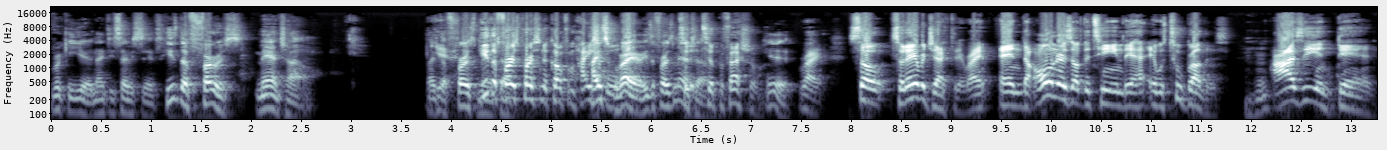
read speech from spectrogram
rookie year, 1976. He's the first man child. like Yeah. the first. He's the first person to come from high, high school, school, right? He's the first man to, to professional. yeah, Right. So so they rejected it, right? And the owners of the team, they had, it was two brothers, Mhm. Ozzie and Dan.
